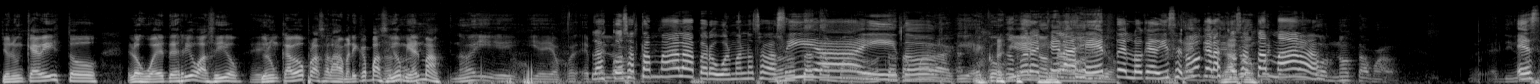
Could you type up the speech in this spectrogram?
Yo nunca he visto los jueves de Río vacíos. Sí. Yo nunca veo Plaza Las Américas vacío, No, no, mi hermano. No, y, y es Las cosas están malas, pero Walmart no se No, no vacía está tan malo, no y está tan todo. malo aquí. El No, pero es que la gente es lo que dice, no, que las cosas están malas. No está dinero Es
